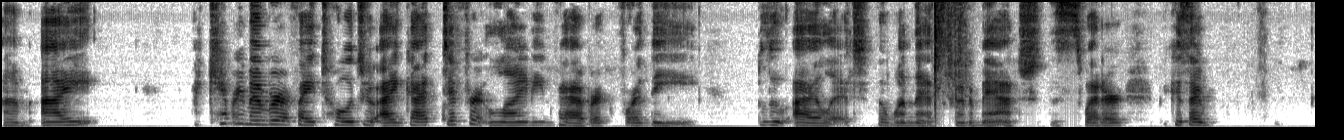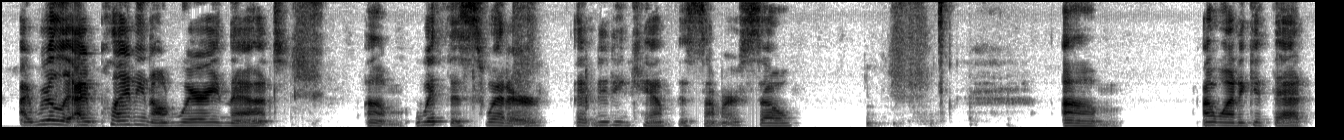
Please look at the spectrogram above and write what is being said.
Um, I I can't remember if I told you I got different lining fabric for the blue eyelet, the one that's going to match the sweater, because I I really I'm planning on wearing that um, with this sweater at knitting camp this summer. So um, I want to get that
